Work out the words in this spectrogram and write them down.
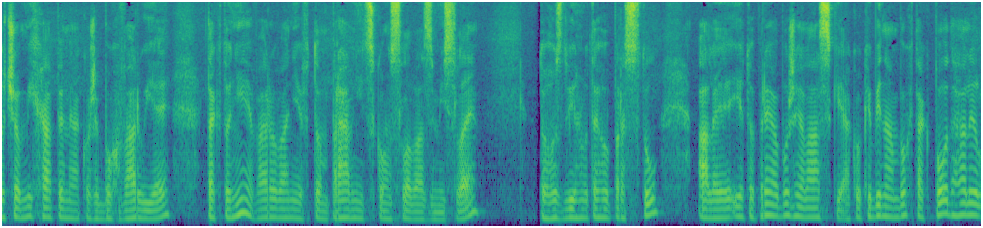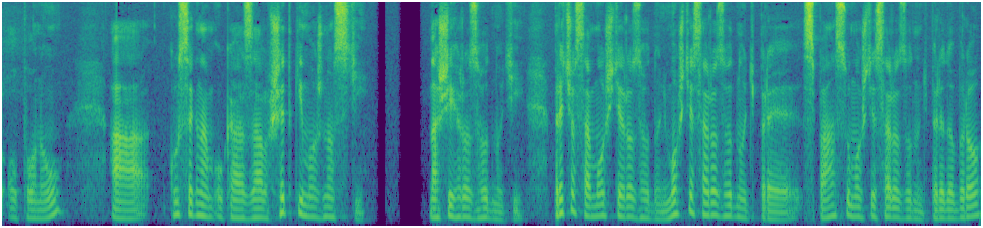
to, čo my chápeme ako, že Boh varuje, tak to nie je varovanie v tom právnickom slova zmysle, toho zdvihnutého prstu, ale je to prejav Božej lásky. Ako keby nám Boh tak podhalil oponu a kusek nám ukázal všetky možnosti, našich rozhodnutí. Prečo sa môžete rozhodnúť? Môžete sa rozhodnúť pre spásu, môžete sa rozhodnúť pre dobro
